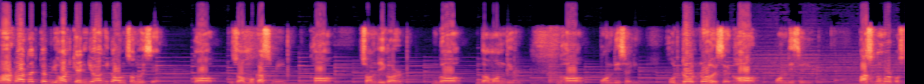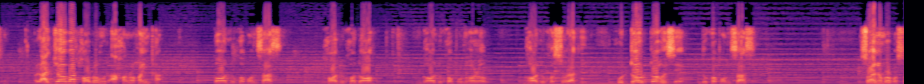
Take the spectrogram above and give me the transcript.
ভাৰতৰ আটাইতকৈ বৃহৎ কেন্দ্ৰীয় শাসিত অঞ্চল হৈছে ক জম্মু কাশ্মীৰ খ চণ্ডীগড় গ দমন দিউ ঘ পণ্ডিচেৰী। শুদ্ধ উত্তৰ হৈছে ঘ পণ্ডিচেৰী। পাঁচ নম্বৰ প্ৰশ্ন। ৰাজ্যসভাত সৰ্বমুঠ আসনৰ সংখ্যা ক দুশ পঞ্চাছ খ দুশ দহ গ দুশ পোন্ধৰ ঘ দুশ চৌৰাশী। শুদ্ধ উত্তৰ হৈছে দুশ পঞ্চাছ। ছয় নম্বৰ প্ৰশ্ন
